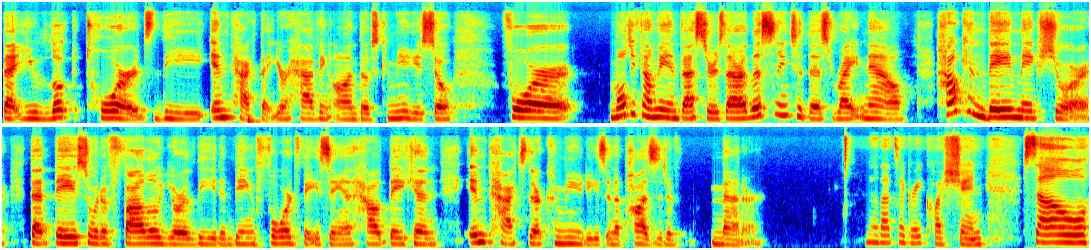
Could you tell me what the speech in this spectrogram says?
that you look towards the impact that you're having on those communities. So for multifamily investors that are listening to this right now, how can they make sure that they sort of follow your lead in being forward facing and how they can impact their communities in a positive manner? No, that's a great question. So,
